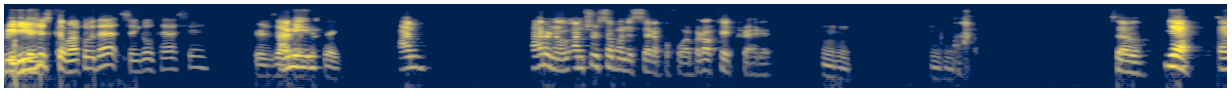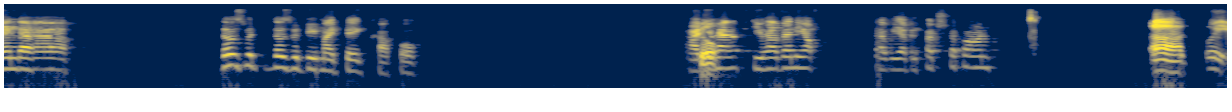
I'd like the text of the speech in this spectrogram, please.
Did you just come up with that single tasking, or is that I like, mean- I'm. I don't know. I'm sure someone has said it before, but I'll take credit. hmm hmm So yeah, and uh, those would those would be my big couple. Uh, Do you have do you have any that we haven't touched upon? Uh, wait,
